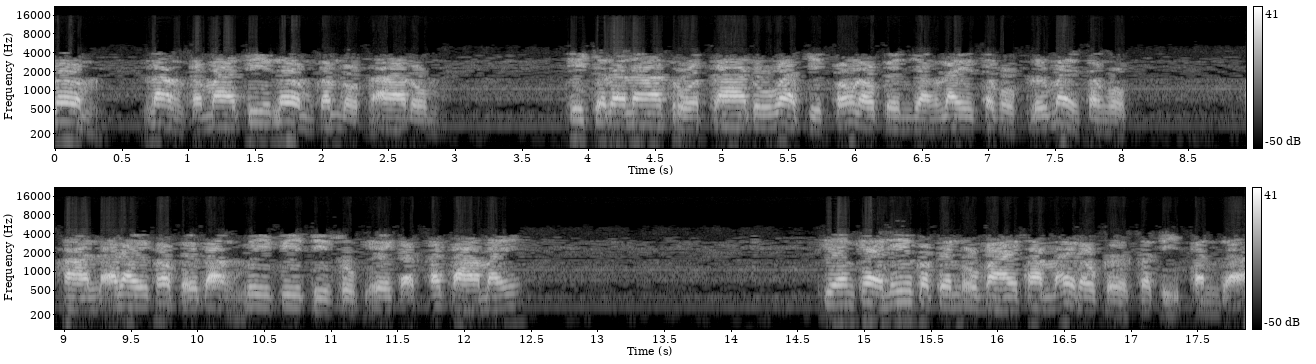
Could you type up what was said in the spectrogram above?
เริ่ม นั่งสมาธิเริ่มกำหนดอารมณ์ พิจารณาตรวจตาดูว่าจิตของเราเป็นอย่างไรสงบหรือไม่สงบ ผ่านอะไรเข้าไปบ้างมีปีติสุขเอกคตาไหมเพียงแค่นี้ก็เป็นอุบายทำให้เราเกิดสติปัญญา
